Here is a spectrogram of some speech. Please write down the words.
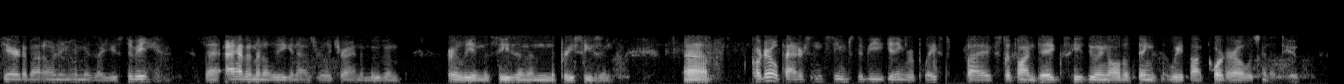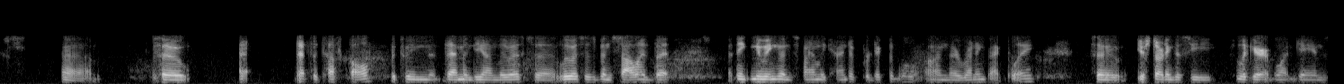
scared about owning him as I used to be. I, I have him in a league, and I was really trying to move him early in the season and in the preseason. Uh, Cordarrelle Patterson seems to be getting replaced by Stefon Diggs. He's doing all the things that we thought Cordarrelle was going to do. Um, so uh, that's a tough call between them and Dion Lewis. Uh, Lewis has been solid, but I think New England's finally kind of predictable on their running back play. So you're starting to see LeGarrette Blount games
